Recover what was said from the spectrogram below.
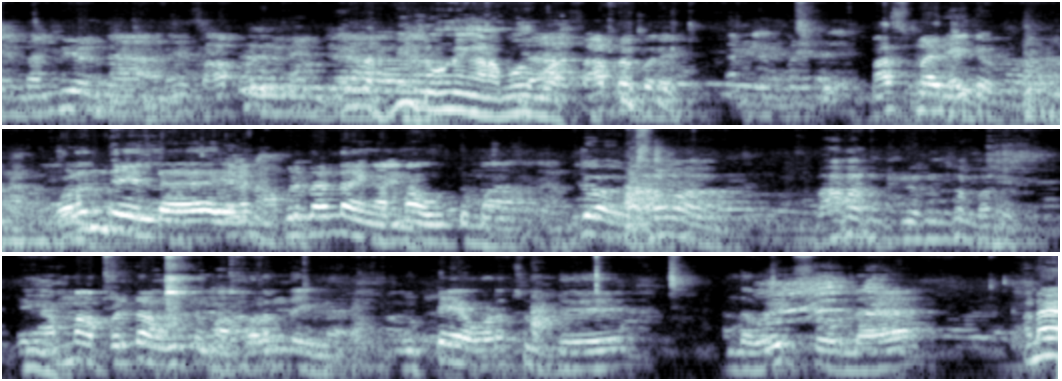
என் தம்பி வந்தேன் நான் போதுமா சாப்பிட போறேன். மாஸ் மாதிரி குழந்தை இல்ல எனக்கு இப்படித்தான்டா எங்க அம்மா ஊட்டுமா. எங்க அம்மா அப்படித்தான் ஊட்டுமா குழந்தை இல்ல முட்டையை உடச்சு விட்டு அந்த ஒயிட் சோர்ல அண்ணே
